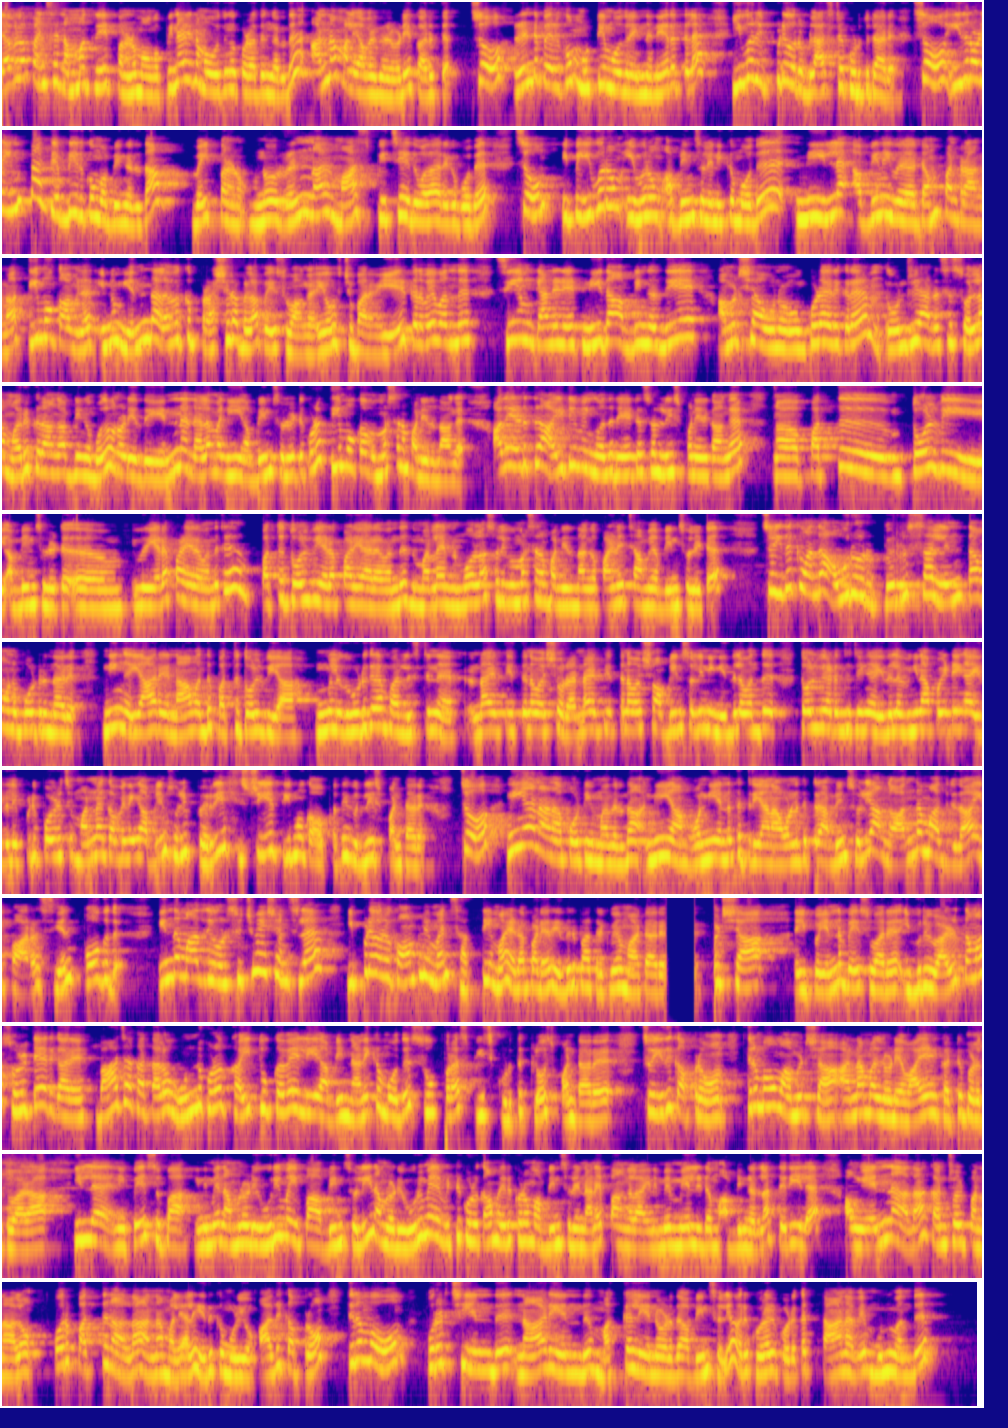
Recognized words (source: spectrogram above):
டெவலப்மெண்ட்ஸை நம்ம கிரியேட் பண்ணணும். அவங்க பின்னாடி நம்ம ஒதுங்கக்கூடாதுங்கிறது அண்ணாமலை அவர்களுடைய கருத்து. சோ ரெண்டு பேருக்கும் முட்டி மோதுற இந்த நேரத்துல இவர் இப்படி ஒரு பிளாஸ்ட கொடுத்துட்டாரு. சோ இதனோட இம்பாக்ட் எப்படி இருக்கும் அப்படிங்கிறது தான் வெயிட் பண்ணணும். இன்னொரு ரெண்டு நாள் மாஸ் பீச்சே இதுவாக தான் இருக்க போது சோ இப்ப இவரும் இவரும் அப்படின்னு சொல்லி நிற்கும் போது நீ இல்ல அப்படின்னு இவர் டம்ப் பண்றாங்கன்னா திமுகவினர் இன்னும் எந்த அளவுக்கு ப்ரெஷரபிளா பேசுவாங்க? யோசிச்சு பாருங்க. ஏற்கனவே வந்து சிஎம் கேண்டிடேட் நீ தான் அப்படிங்கிறதையே அமித்ஷா உன் கூட இருக்கிற ஒன்றிய அரசு சொல்ல மறுக்கிற மறுக்கிறாங்க அப்படிங்கும்போது உன்னுடைய இது என்ன நிலைமை நீ அப்படின்னு சொல்லிட்டு கூட திமுக விமர்சனம் பண்ணியிருந்தாங்க. அதை எடுத்து ஐடி விங் வந்து லேட்டஸ்டாக ரிலீஸ் பண்ணியிருக்காங்க. பத்து தோல்வி அப்படின்னு சொல்லிட்டு இவர் எடப்பாடியாரை வந்துட்டு பத்து தோல்வி எடப்பாடியாரை வந்து இது மாதிரிலாம் என்னமோலாம் சொல்லி விமர்சனம் பண்ணியிருந்தாங்க பழனிசாமி அப்படின்னு சொல்லிட்டு. ஸோ இதுக்கு வந்து அவர் ஒரு பெருசா லென்த்தா ஒன்று போட்டிருந்தாரு. நீங்க யாரு? நான் வந்து பத்து தோல்வியா? உங்களுக்கு கொடுக்குறேன் பாரு லிஸ்ட்டுன்னு ரெண்டாயிரத்தி இத்தனை வருஷம் ரெண்டாயிரத்தி இத்தனை வருஷம் அப்படின்னு சொல்லி நீங்க இதுல வந்து தோல்வி அடைஞ்சிட்டீங்க இதுல வீணா போயிட்டீங்க இதுல இப்படி போயிடுச்சு மண் கவனிங்க அப்படின்னு சொல்லி பெரிய ஹிஸ்டரியே திமுகவை பத்தி ரிலீஸ் பண்ணிட்டாரு. சோ நீயா நானா போட்டி மாதிரி தான் நீயா நீ என்ன திட்டுறியா நான் ஒன்னு திட்டுறேன் அப்படின்னு சொல்லி அங்க அந்த மாதிரி தான் இப்போ அரசியல் போகுது. இந்த மாதிரி ஒரு சுச்சுவேஷன்ஸ்ல இப்படி ஒரு காம்ப்ளிமெண்ட் சத்தியமா எடப்பாடியார் எதிர்பார்த்திருக்கவே மாட்டாரு. அமித்ஷா இப்ப என்ன பேசுவாரு? இவரு அழுத்தமா சொல்லிட்டே இருக்காரு. பாஜக தால ஒண்ணு கூட கை தூக்கவே இல்லையே அப்படின்னு நினைக்கும் போது சூப்பரா ஸ்பீச் கொடுத்து க்ளோஸ் பண்ணிட்டாரு. சோ இதுக்கப்புறம் திரும்பவும் அமித்ஷா அண்ணாமலையுடைய வாயை கட்டுப்படுத்துவாரா? இல்ல நீ பேசுப்பா. இனிமே நம்மளுடைய உரிமைப்பா அப்படின்னு சொல்லி நம்மளுடைய உரிமையை விட்டு கொடுக்காம இருக்கணும் அப்படின்னு சொல்லி நினைப்பாங்களா? இனிமே மேலிடம் அப்படிங்கறதெல்லாம் தெரியல. அவங்க என்னதான் கண்ட்ரோல் பண்ணாலும் ஒரு பத்து நாள் தான் அண்ணாமலையால இருக்க முடியும். அதுக்கப்புறம் திரும்பவும் புரட்சி எந்து நாடு எந்து மக்கள் என்னோடது அப்படின்னு சொல்லி அவர் குரல் கொடுக்க தானாவே முன் வந்து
